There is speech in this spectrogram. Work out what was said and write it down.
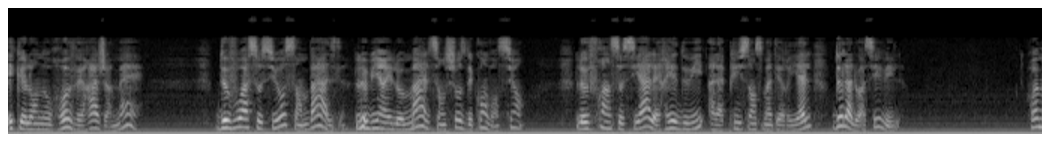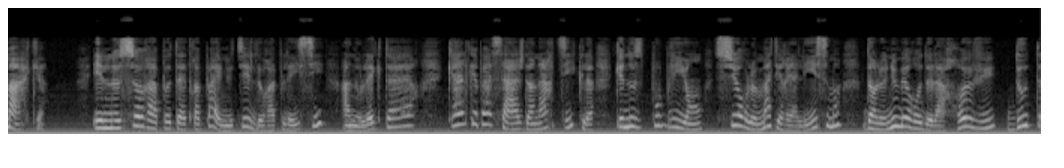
et que l'on ne reverra jamais. Devoirs sociaux sans base, le bien et le mal sont choses de convention. Le frein social est réduit à la puissance matérielle de la loi civile. Remarque, il ne sera peut-être pas inutile de rappeler ici à nos lecteurs quelques passages d'un article que nous publions sur le matérialisme dans le numéro de la revue d'août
